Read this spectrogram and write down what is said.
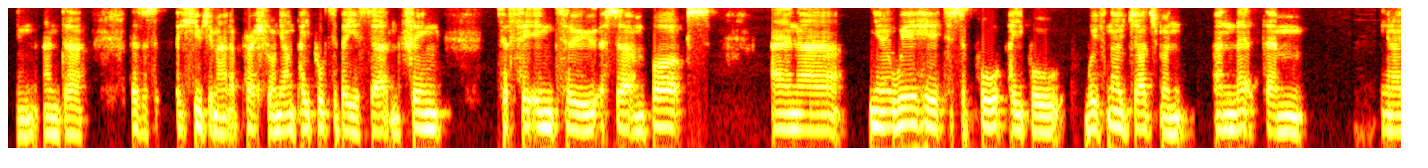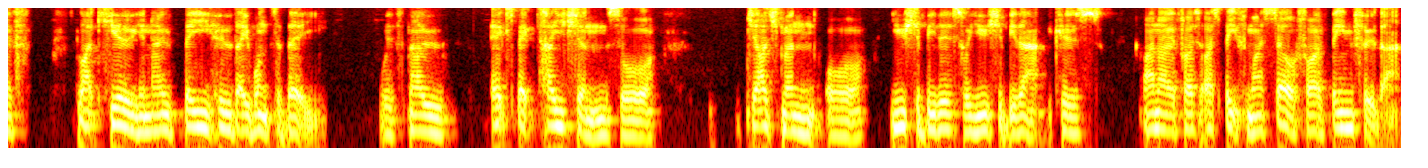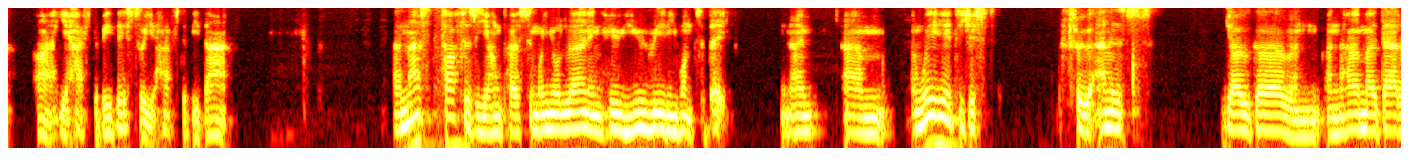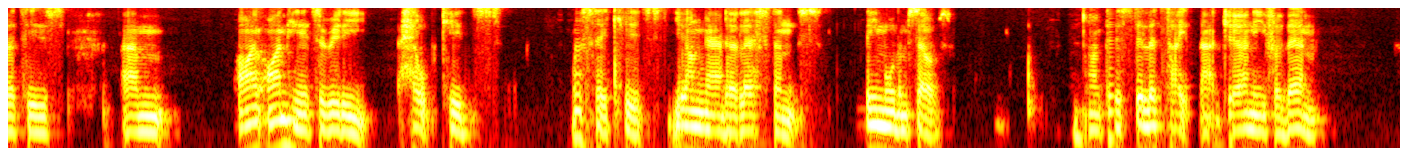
and uh, there's a, a, huge amount of pressure on young people to be a certain thing, to fit into a certain box, and uh, you know we're here to support people with no judgment and let them, you know, like you, you know, be who they want to be, with no expectations or judgment or you should be this or you should be that because I know if I, I speak for myself, I've been through that. Uh, you have to be this or you have to be that. And that's tough as a young person when you're learning who you really want to be, you know. Um, and we're here to just, through Anna's yoga and, and her modalities, um, I, I'm here to really help kids, I say kids, young adolescents, be more themselves and facilitate that journey for them.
